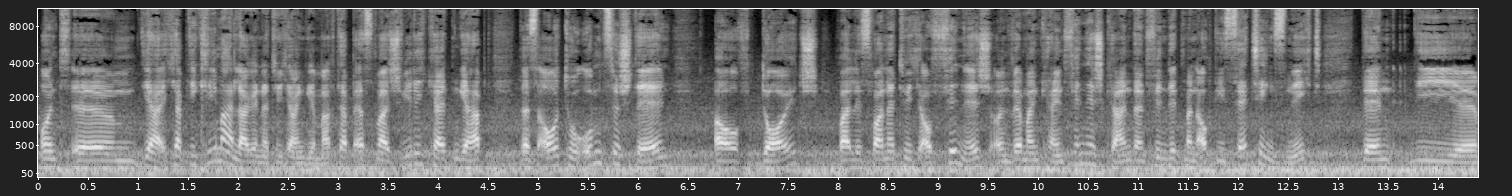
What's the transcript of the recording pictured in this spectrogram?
Und ähm, ja, ich habe die Klimaanlage natürlich angemacht, habe erstmal Schwierigkeiten gehabt, das Auto umzustellen auf Deutsch, weil es war natürlich auf Finnisch und wenn man kein Finnisch kann, dann findet man auch die Settings nicht, denn die äh,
